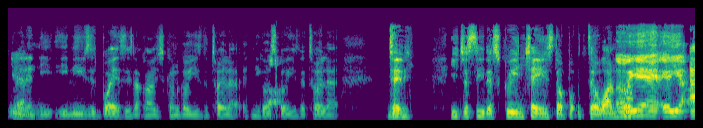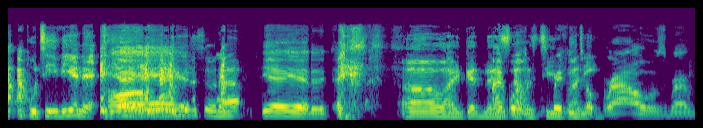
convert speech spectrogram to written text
Yeah. And then he he leaves his boys. He's like, "Oh, he's gonna go use the toilet," and he goes to Oh. go use the toilet. Then you just see the screen change to to one. Oh point. yeah, yeah, yeah, Apple TV in it. Oh, yeah, yeah. I saw that. yeah, yeah. Oh my Man goodness, that was too ready funny. To browse, bro.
